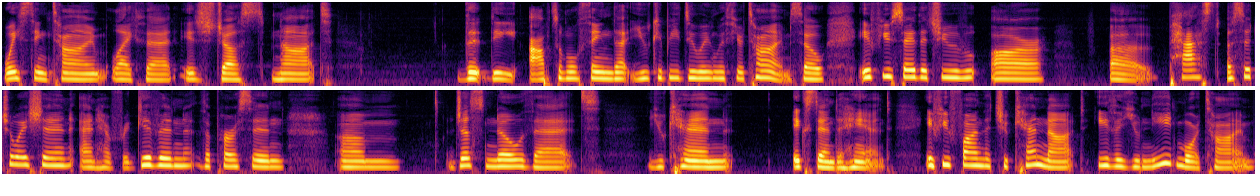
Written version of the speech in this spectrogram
wasting time like that is just not the the optimal thing that you could be doing with your time. So if you say that you are uh, past a situation and have forgiven the person um, just know that you can extend a hand. If you find that you cannot, either you need more time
